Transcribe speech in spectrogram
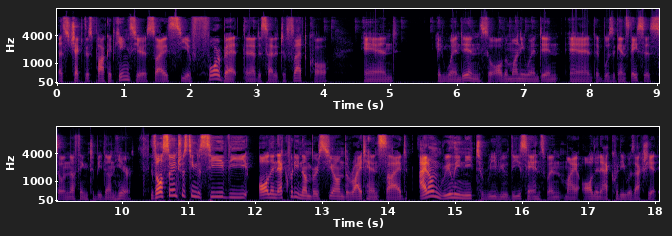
Let's check this pocket kings here. So I see a 4 bet, then I decided to flat call and it went in, so all the money went in and it was against aces, so nothing to be done here. It's also interesting to see the all-in equity numbers here on the right-hand side. I don't really need to review these hands when my all-in equity was actually at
